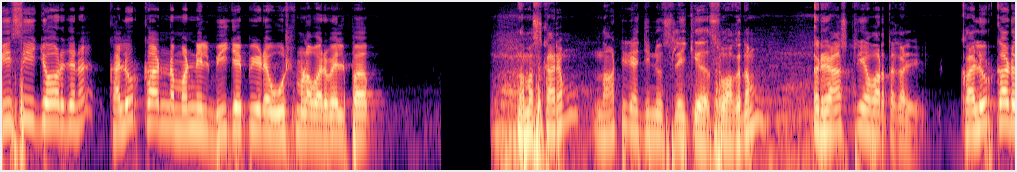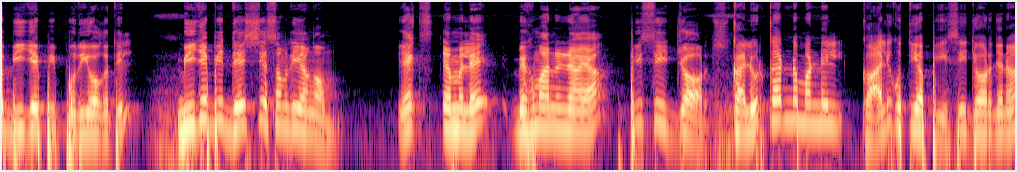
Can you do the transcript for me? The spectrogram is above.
പി സി ജോർജിന് കലൂർക്കാടിന്റെ മണ്ണിൽ ബി ജെ പിയുടെ ഊഷ്മള വരവേൽപ്പ്. നമസ്കാരം. നാട്ടുരാജ്യ ന്യൂസിലേക്ക് സ്വാഗതം. രാഷ്ട്രീയ വാർത്തകൾ. കലൂർക്കാട് ബി ജെ പി പൊതുയോഗത്തിൽ ബി ജെ പി ദേശീയ സമിതി അംഗം എക്സ് എം എൽ എ ബഹുമാനനായ പി സി ജോർജ്. കലൂർക്കാടിന്റെ മണ്ണിൽ കാലുകുത്തിയ പി സി ജോർജിന്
